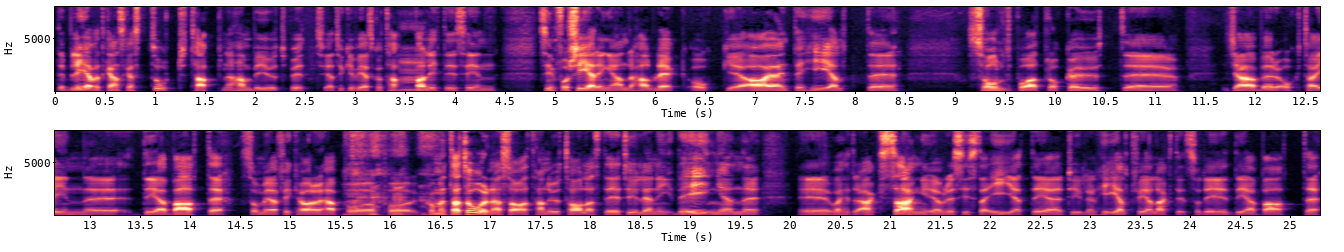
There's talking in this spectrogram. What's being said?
det blev ett ganska stort tapp när han blir utbytt. Jag tycker VSK tappar mm. lite i sin, sin forcering i andra halvlek. Och ja, jag är inte helt eh, såld på att plocka ut eh, Jaber och ta in eh, Diabate som jag fick höra här på, på kommentatorerna sa att han uttalas. Det är tydligen det är ingen eh, vad heter det, accent över det sista i -et. Det är tydligen helt felaktigt så det är Diabate.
